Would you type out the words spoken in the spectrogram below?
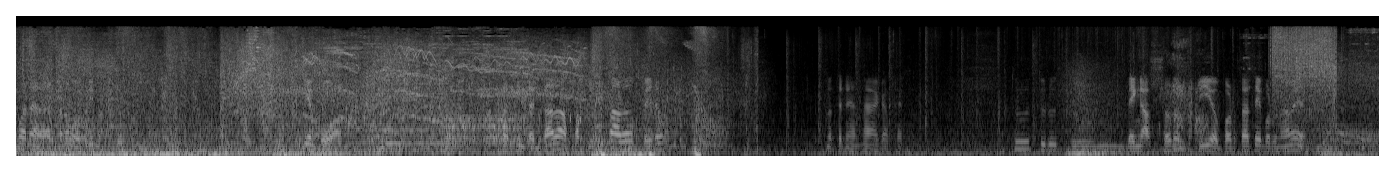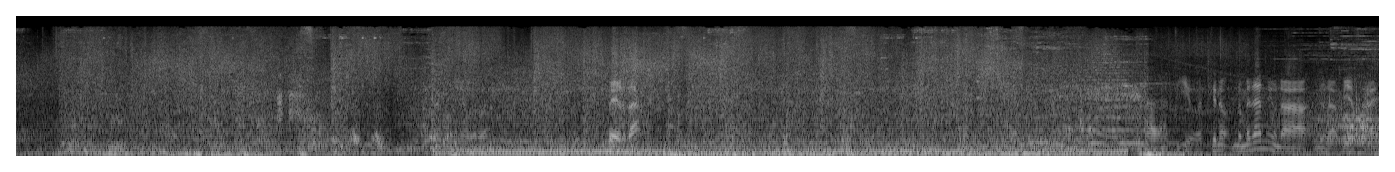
Pues nada, hasta luego, prima. Bien jugado. Has intentado, has participado, pero no tenías nada que hacer. Tu. Venga, Soros, tío, pórtate por una vez. ¿Verdad? Nada, tío, es que no, no me da ni una, ni una pieza, ¿eh?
